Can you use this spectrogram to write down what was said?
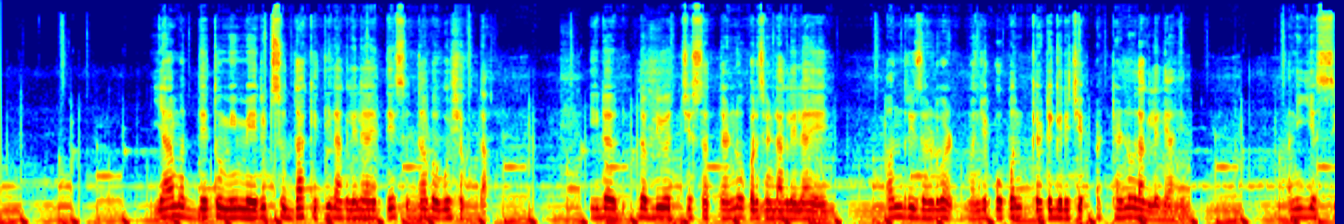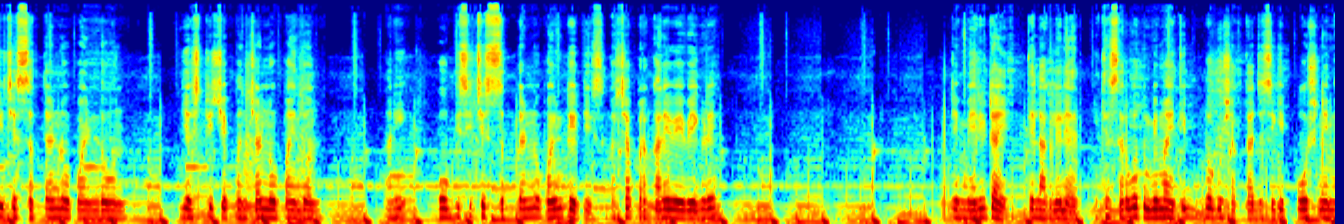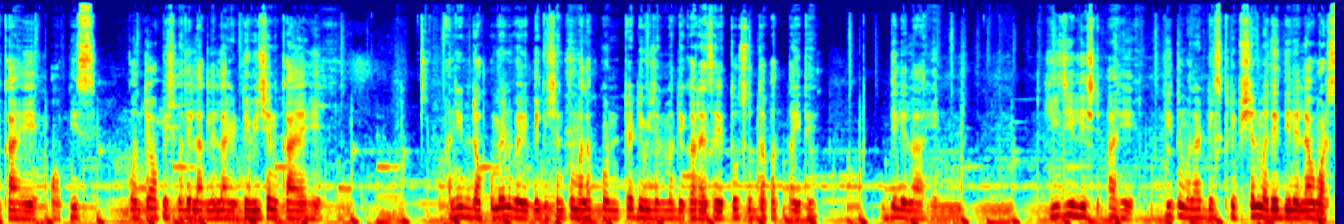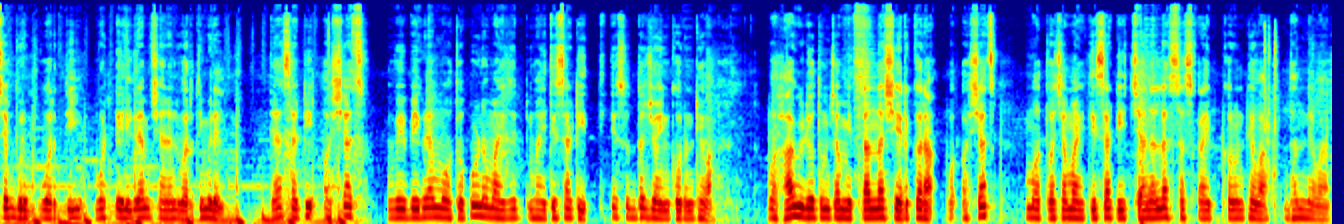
यामध्ये तुम्ही मेरिटसुद्धा किती लागलेले आहे ते सुद्धा बघू शकता. ई ड डब्ल्यू एचचे सत्त्याण्णव पर्सेंट लागलेले आहे. अनरिझर्वड म्हणजे ओपन कॅटेगरीचे अठ्ठ्याण्णव लागलेले आहेत आणि एस सीचे सत्त्याण्णव पॉईंट दोन एस टीचे पंच्याण्णव पॉईंट दोन आणि ओ बी सीचे सत्त्याण्णव पॉईंट तेहतीस अशा प्रकारे वेगवेगळे जे मेरिट आहे ते लागलेले आहेत. इथे सर्व तुम्ही माहिती बघू शकता जसे की पोस्ट नेम काय आहे ऑफिस कोणत्या ऑफिसमध्ये लागलेलं आहे डिव्हिजन काय आहे. आणि डॉक्युमेंट व्हेरिफिकेशन तुम्हाला कोणत्या डिव्हिजनमध्ये करायचं आहे तो सुद्धा पत्ता इथे दिलेला आहे. ही जी लिस्ट आहे ती तुम्हाला डिस्क्रिप्शनमध्ये दिलेल्या व्हॉट्सअप ग्रुपवरती व टेलिग्राम चॅनलवरती मिळेल. त्यासाठी अशाच वेगवेगळ्या महत्त्वपूर्ण माहिती माहितीसाठी तिथेसुद्धा जॉईन करून ठेवा. व हा व्हिडिओ तुमच्या मित्रांना शेअर करा व अशाच महत्त्वाच्या माहितीसाठी चॅनलला सबस्क्राईब करून ठेवा. धन्यवाद.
